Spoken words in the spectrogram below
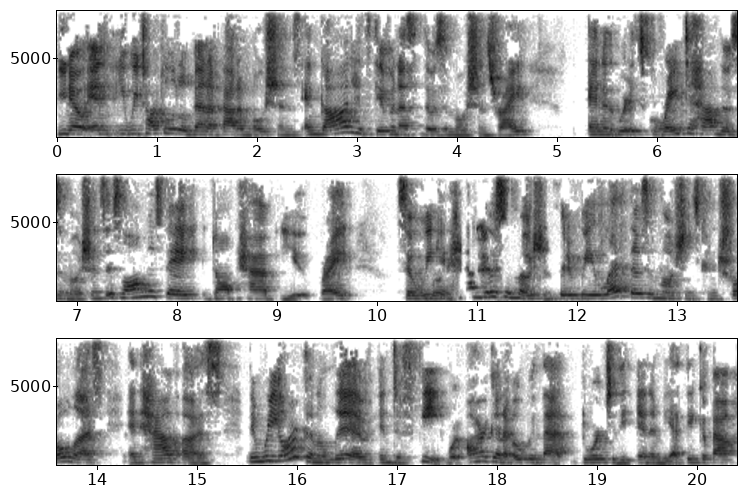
You know, and we talked a little bit about emotions, and God has given us those emotions, right? And it's great to have those emotions as long as they don't have you, right? So we can have those emotions, but if we let those emotions control us and have us, then we are going to live in defeat. We are going to open that door to the enemy. I think about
